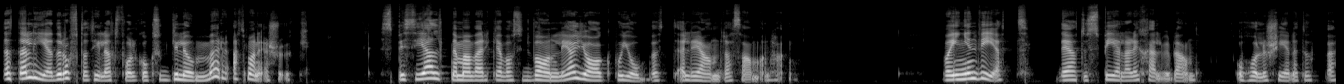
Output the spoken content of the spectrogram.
Detta leder ofta till att folk också glömmer att man är sjuk. Speciellt när man verkar vara sitt vanliga jag på jobbet eller i andra sammanhang. Vad ingen vet, det är att du spelar dig själv ibland och håller skenet uppe.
